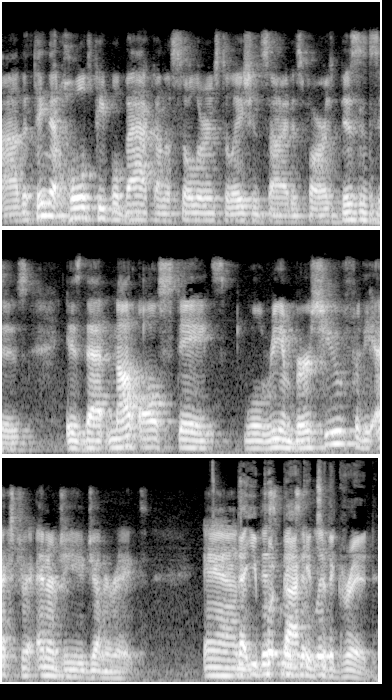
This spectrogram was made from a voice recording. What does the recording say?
uh, the thing that holds people back on the solar installation side, as far as businesses, is that not all states will reimburse you for the extra energy you generate. And that you this put back into li- the grid.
